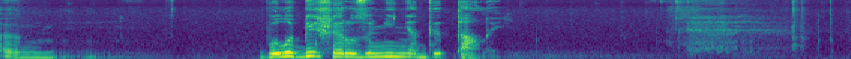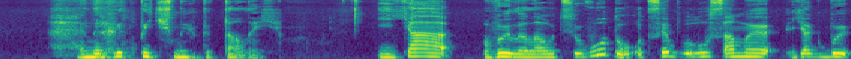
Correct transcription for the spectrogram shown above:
ем, було більше розуміння деталей. Енергетичних деталей. І я вилила оцю воду, оце було саме якби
